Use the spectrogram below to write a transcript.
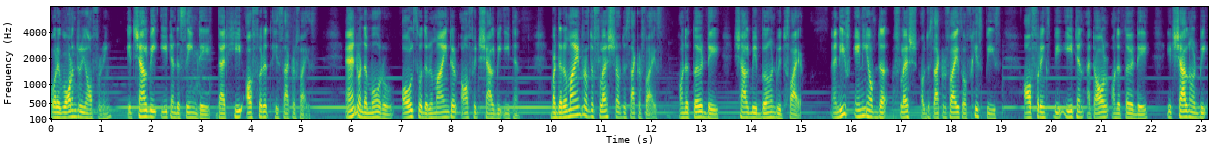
or a voluntary offering, it shall be eaten the same day that he offereth his sacrifice. And on the morrow also the remainder of it shall be eaten. But the remainder of the flesh of the sacrifice on the third day shall be burned with fire. And if any of the flesh of the sacrifice of his peace offerings be eaten at all on the third day, it shall not be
